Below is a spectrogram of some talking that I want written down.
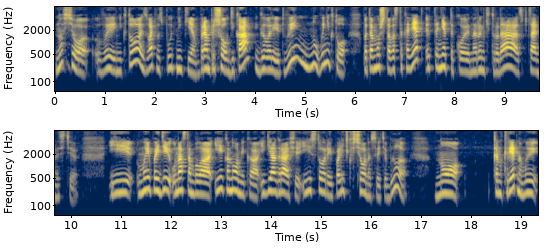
ну все, вы никто, и звать вас будет никем. Прям пришел декан и говорит, вы, ну, вы никто, потому что востоковед — это нет такой на рынке труда специальности. И мы, по идее, у нас там была и экономика, и география, и история, и политика, все на свете было, но конкретно мы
